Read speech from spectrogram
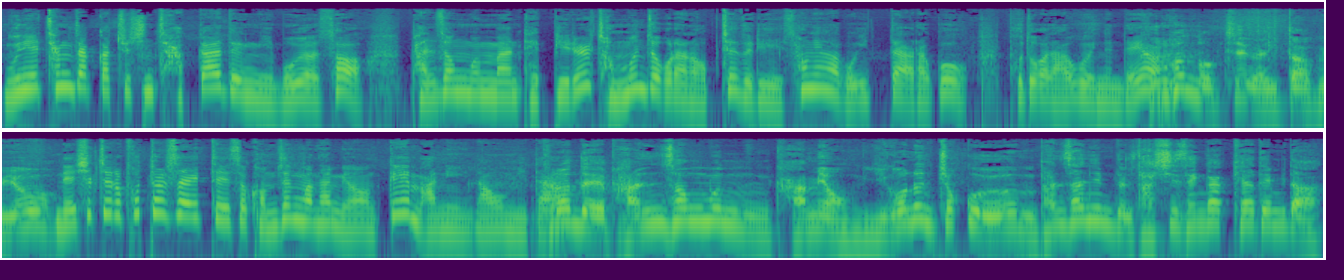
문예 창작가 출신 작가 등이 모여서 반성문만 대피를 전문적으로 하는 업체들이 성행하고 있다라고 보도가 나오고 있는데요. 그런 업체 가 있다고요? 네, 실제로 포털 사이트에서 검색만 하면 꽤 많이 나옵니다. 그런데 반성문 가명 이거는 조금 판사님들 다시 생각해야 됩니다.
